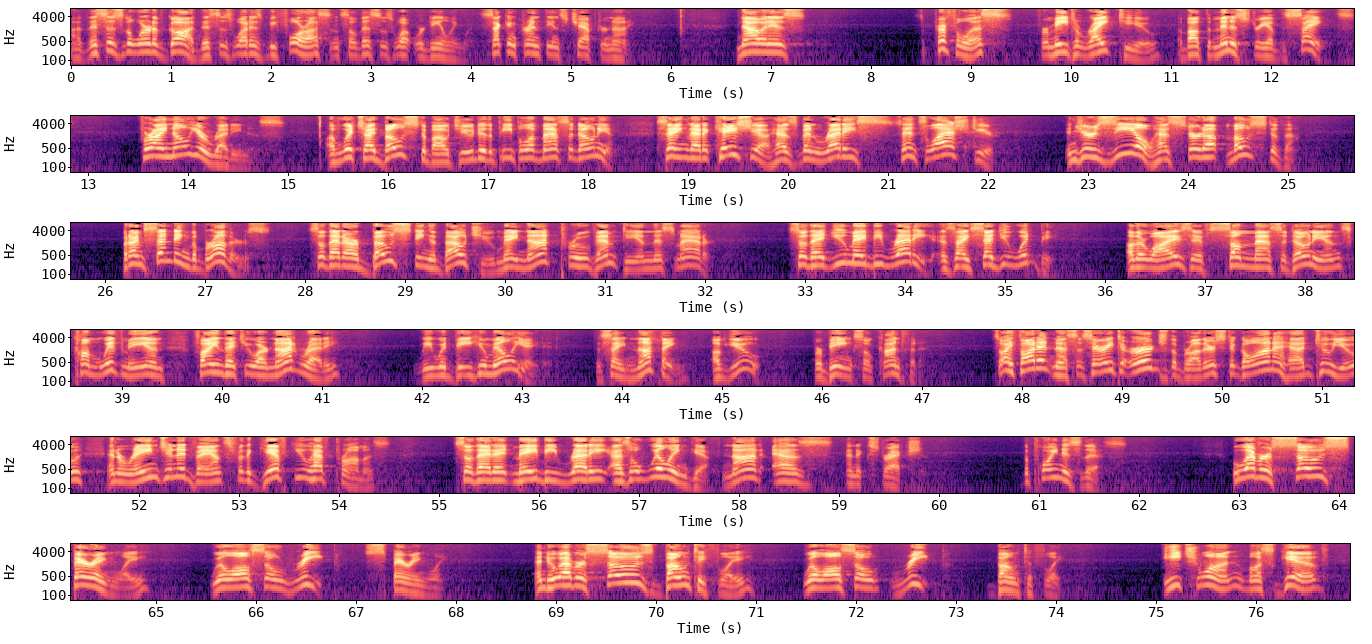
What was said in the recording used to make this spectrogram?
Uh, this is the word of God. This is what is before us, and so this is what we're dealing with. Second Corinthians chapter 9. Now it is superfluous for me to write to you about the ministry of the saints, for I know your readiness, of which I boast about you to the people of Macedonia, saying that Achaia has been ready since last year and your zeal has stirred up most of them. But I'm sending the brothers so that our boasting about you may not prove empty in this matter, so that you may be ready, as I said you would be. Otherwise, if some Macedonians come with me and find that you are not ready, we would be humiliated, to say nothing of you for being so confident. So I thought it necessary to urge the brothers to go on ahead to you and arrange in advance for the gift you have promised, so that it may be ready as a willing gift, not as an extraction. The point is this whoever sows sparingly will also reap sparingly, and whoever sows bountifully will also reap bountifully. Each one must give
